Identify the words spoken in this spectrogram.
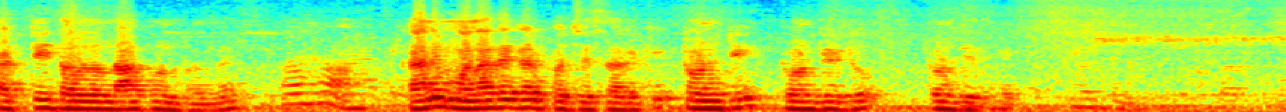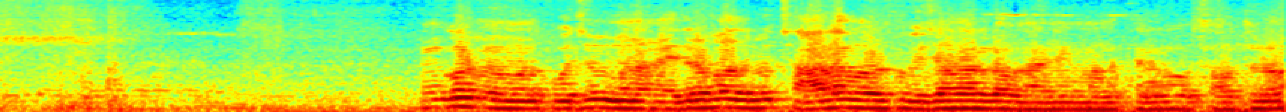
థర్టీ థౌసండ్ దాకా ఉంటుంది. కానీ మన దగ్గరకు వచ్చేసరికి twenty twenty two twenty three ఇంకోటి మేము మన కొంచెం మన హైదరాబాద్లో చాలా వరకు విజయవాడలో కానీ మన తెలుగు సౌత్లో.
